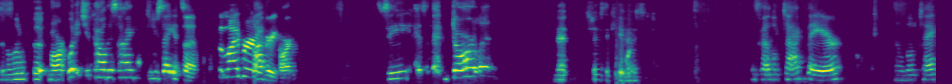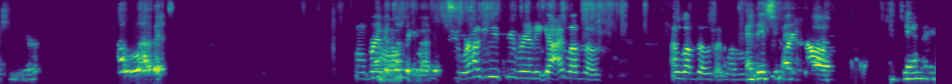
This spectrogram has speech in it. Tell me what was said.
with a little bookmark. What did you call this, Heidi? Did you say it's a The library. library card? See, isn't that darling? That's just the cutest. It's got a little tag there, and a little tag here. I love it. Oh, Brandy, it, love it, love it. too. We're hugging you too, Brandy. Yeah, I love those. I love those. I love them. And then she made, uh, Jan made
